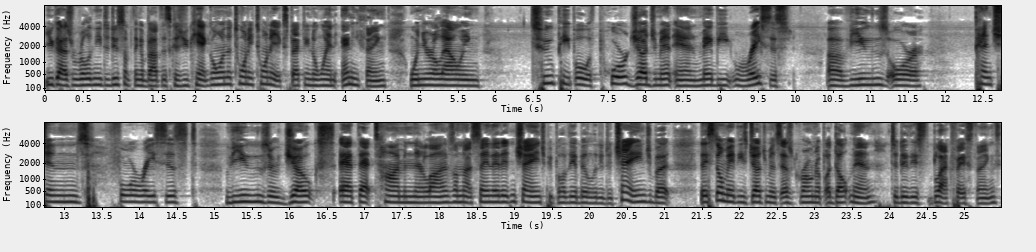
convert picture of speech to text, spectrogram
You guys really need to do something about this because you can't go into 2020 expecting to win anything when you're allowing two people with poor judgment and maybe racist uh, views or pensions for racist views or jokes at that time in their lives. I'm not saying they didn't change. People have the ability to change, but they still made these judgments as grown up adult men to do these blackface things.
